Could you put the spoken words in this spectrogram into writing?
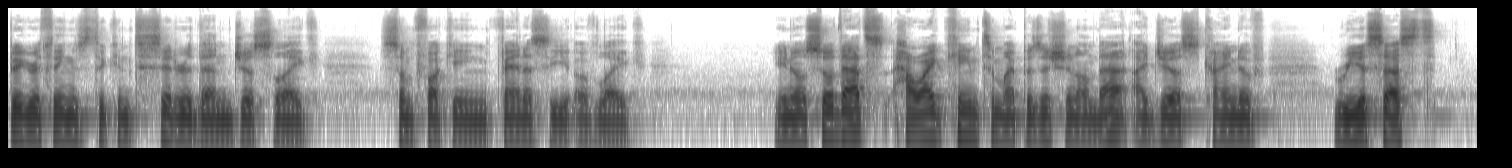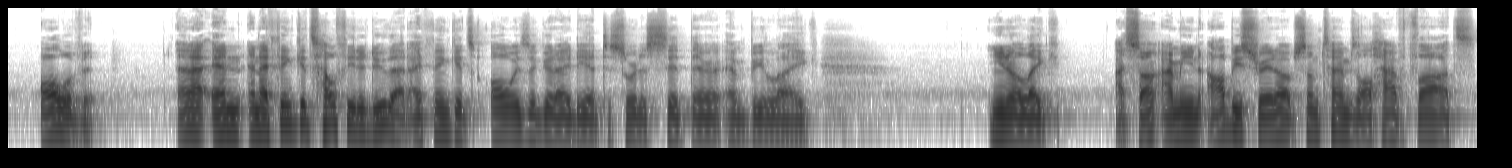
bigger things to consider than just like some fucking fantasy of like you know so that's how i came to my position on that i just kind of reassessed all of it and I, and and I think it's healthy to do that. I think it's always a good idea to sort of sit there and be like, you know, like I saw. I mean, I'll be straight up. Sometimes I'll have thoughts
